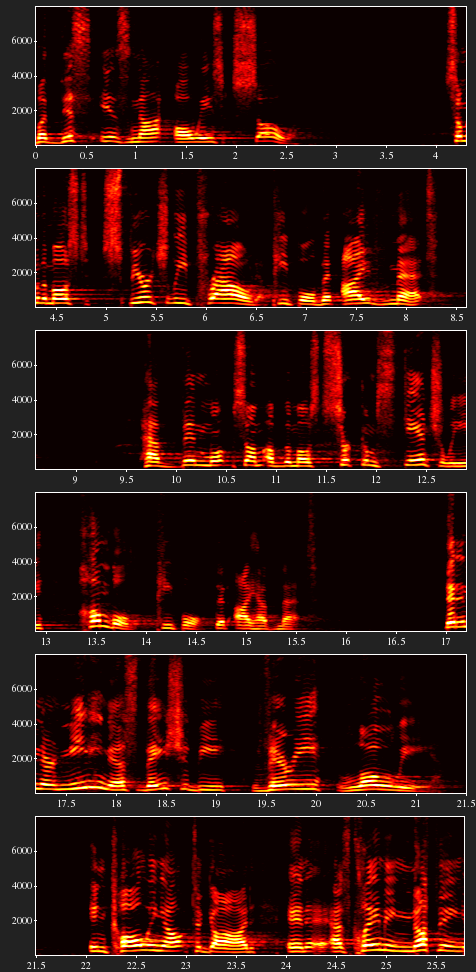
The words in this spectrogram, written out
but this is not always so. Some of the most spiritually proud people that I've met have been some of the most circumstantially humbled people that I have met. That in their neediness, they should be very lowly in calling out to God and as claiming nothing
